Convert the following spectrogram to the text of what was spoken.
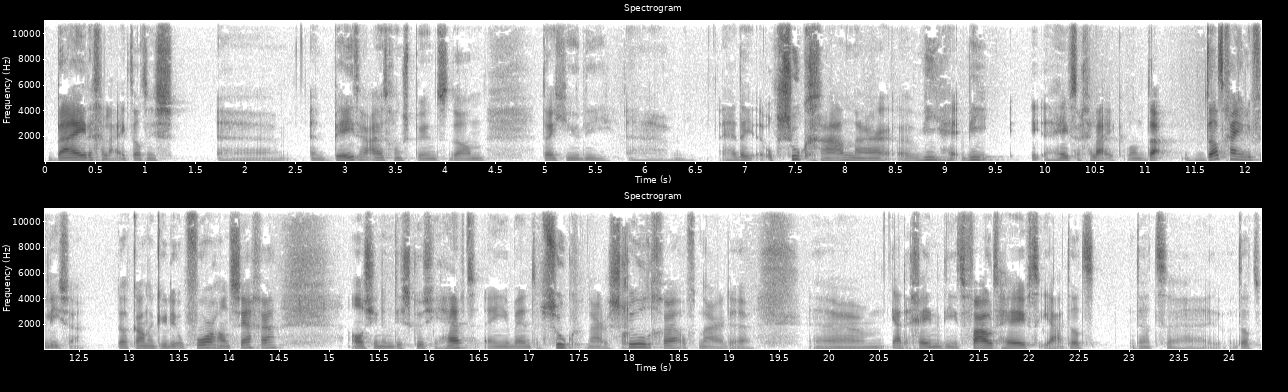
beide gelijk. Dat is uh, een beter uitgangspunt dan dat jullie uh, op zoek gaan naar uh, wie, wie heeft er gelijk. Want da dat gaan jullie verliezen. Dat kan ik jullie op voorhand zeggen. Als je een discussie hebt en je bent op zoek naar de schuldige of naar de, ehm, ja, degene die het fout heeft, ja, dat, dat, uh, dat,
